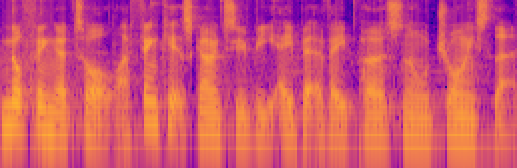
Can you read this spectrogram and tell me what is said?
nothing at all. I think it's going to be a bit of a personal choice there.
